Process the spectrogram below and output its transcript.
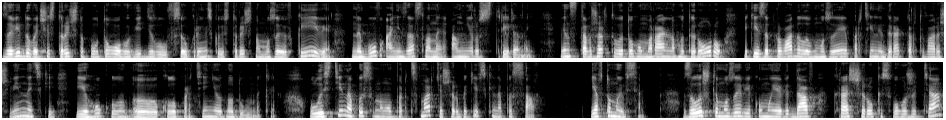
завідувач історично-побутового відділу Всеукраїнського історичного музею в Києві, не був ані засланий, ані розстріляний. Він став жертвою того морального терору, який запровадили в музеї партійний директор товариш Вінницький і його е, колопартійні однодумники. У листі, написаному перед смертю, Шербаківський написав: Я втомився. Залишити музей, в якому я віддав кращі роки свого життя,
